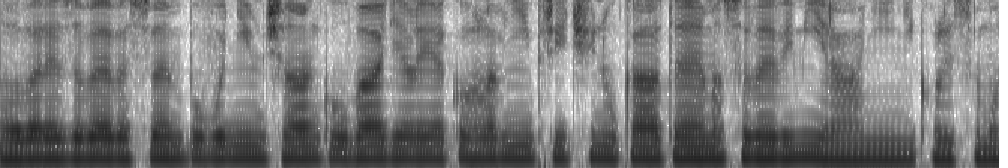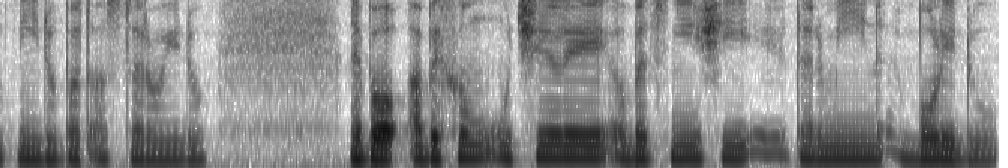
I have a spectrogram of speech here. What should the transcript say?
Alvarezové ve svém původním článku uváděli jako hlavní příčinu KT masové vymírání, nikoli samotný dopad asteroidu. Nebo abychom učili obecnější termín bolidu,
